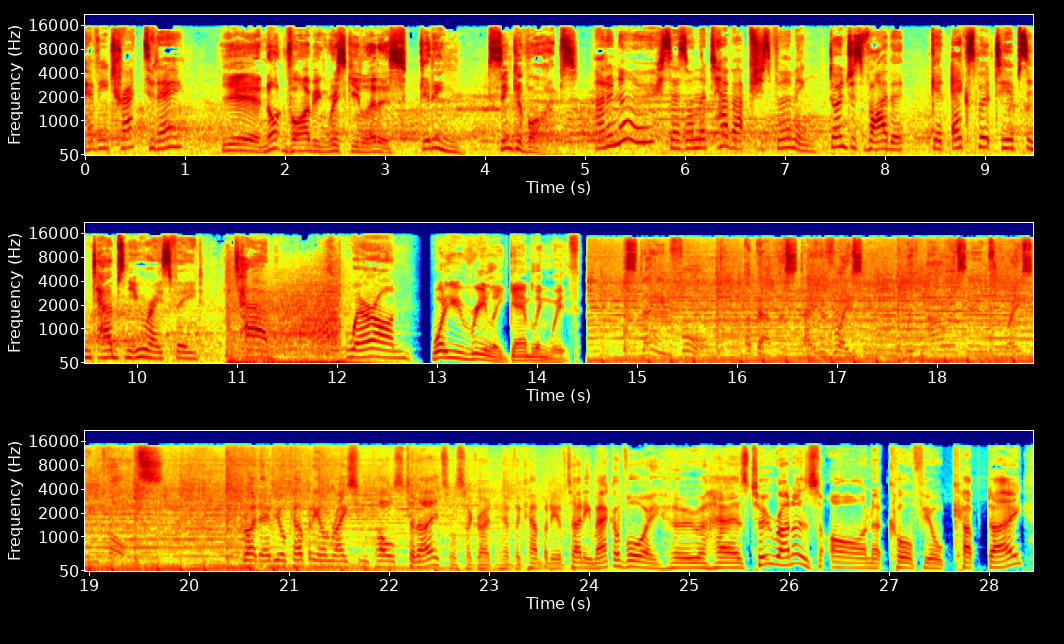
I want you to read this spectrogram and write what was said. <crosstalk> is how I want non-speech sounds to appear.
Heavy track today. Yeah, not vibing risky lettuce. Getting sinker vibes. I don't know. Says on the Tab app she's firming. Don't just vibe it. Get expert tips in Tab's new race feed. Tab. We're on. What are you really gambling with? Stay informed about the state of racing with RSN's Racing Pulse. Great to have your company on Racing Pulse today. It's also great to have the company of Tony McEvoy, who has two runners on Caulfield Cup Day,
